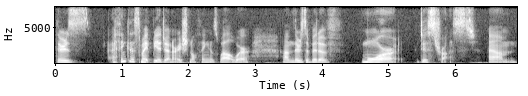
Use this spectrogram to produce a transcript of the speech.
there's, I think this might be a generational thing as well, where um, there's a bit of more distrust um,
